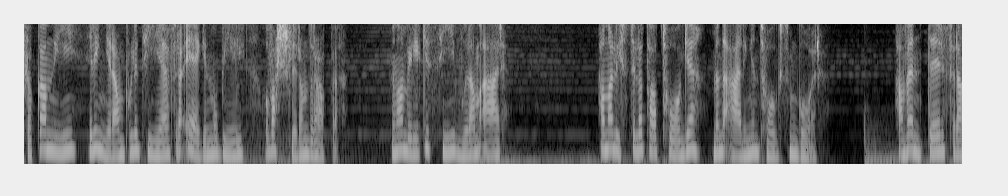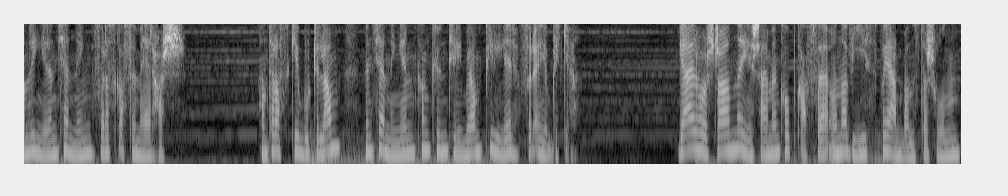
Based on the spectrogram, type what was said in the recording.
Klokka ni ringer han politiet fra egen mobil og varsler om drapet. Men han vil ikke si hvor han er. Han har lyst til å ta toget, men det er ingen tog som går. Han venter før han ringer en kjenning for å skaffe mer hasj. Han trasker bort til ham, men kjenningen kan kun tilby ham piller for øyeblikket. Geir Hårstad nøyer seg med en kopp kaffe og en avis på jernbanestasjonen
